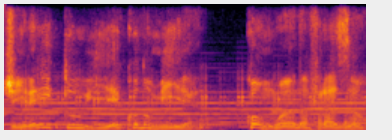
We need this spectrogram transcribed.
Direito e Economia, com Ana Frazão.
